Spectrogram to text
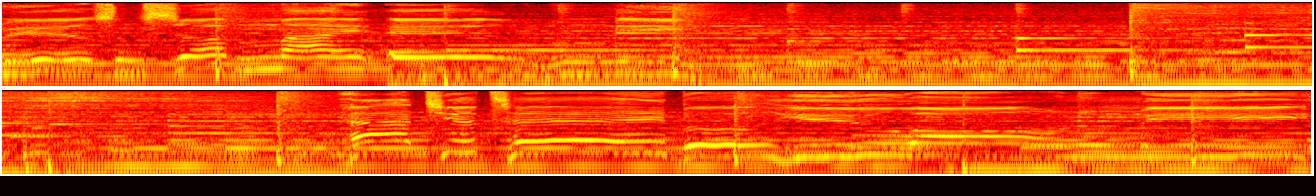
presence of my enemy. At your table, you honor me.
